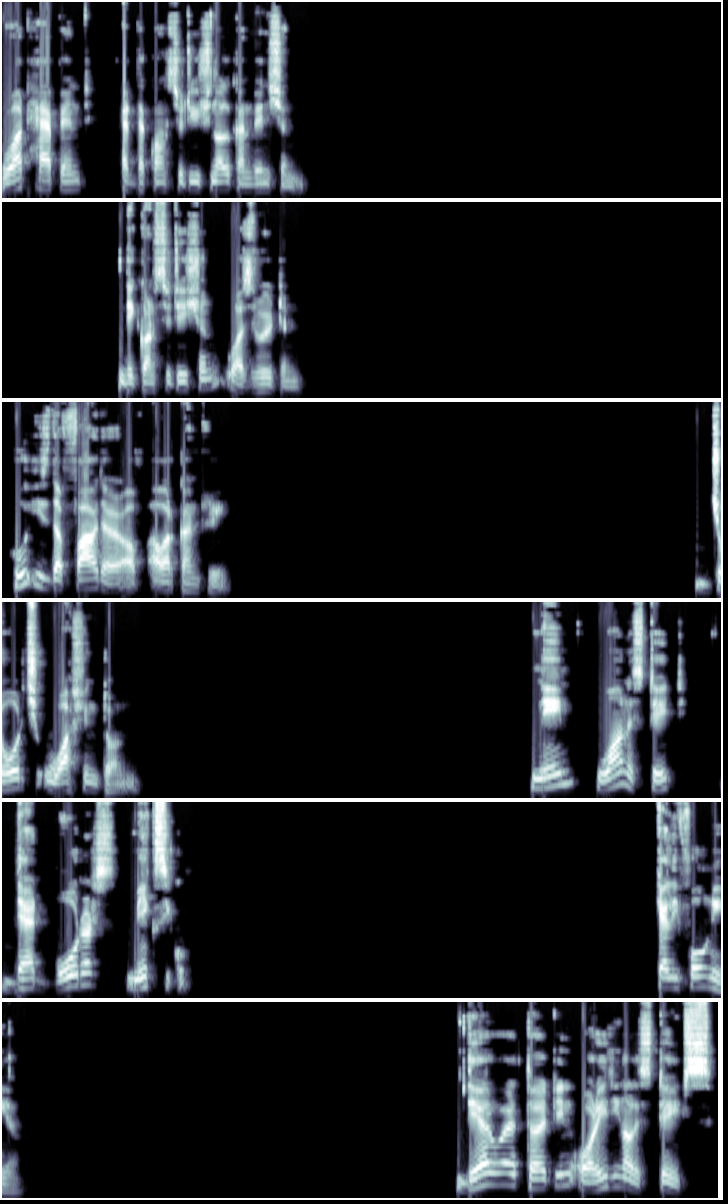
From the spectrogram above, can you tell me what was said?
What happened at the Constitutional Convention? The Constitution was written. Who is the father of our country? George Washington. Name one state that borders Mexico. California. There were 13 original states.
